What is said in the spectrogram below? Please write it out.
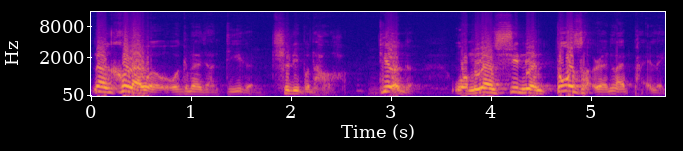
那后来我我跟他讲，第一个吃力不讨好，第二个我们要训练多少人来排雷。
